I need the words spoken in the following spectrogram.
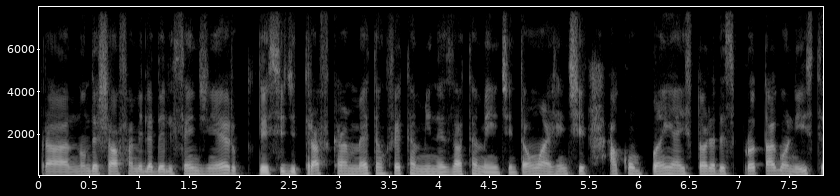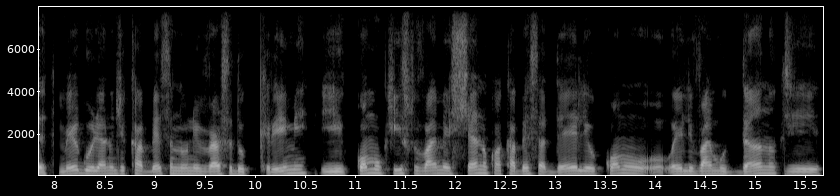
para não deixar a família dele sem dinheiro, decide traficar metanfetamina, exatamente. Então a gente acompanha a história desse protagonista mergulhando de cabeça no universo do crime e como que isso vai mexendo com a cabeça dele, como ele vai mudando de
